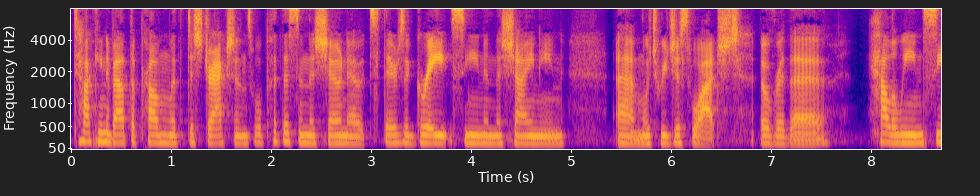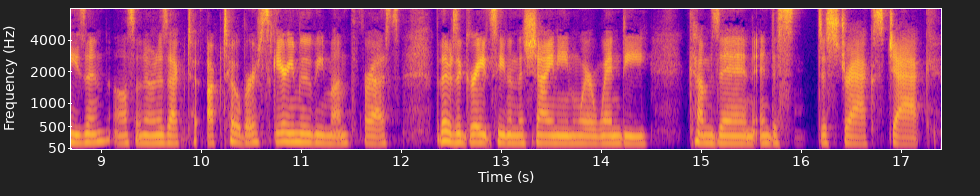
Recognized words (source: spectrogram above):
talking about the problem with distractions, we'll put this in the show notes. There's a great scene in The Shining, um, which we just watched over the Halloween season, also known as Oct- October, scary movie month for us. But there's a great scene in The Shining where Wendy comes in and dis- distracts Jack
